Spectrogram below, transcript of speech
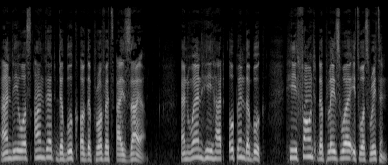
And he was handed the book of the prophet Isaiah. And when he had opened the book, he found the place where it was written,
